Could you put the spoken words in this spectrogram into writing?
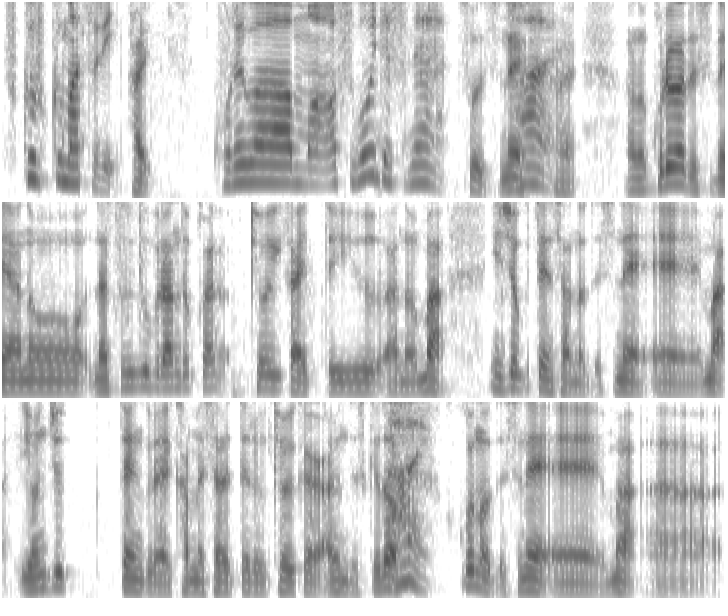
ふくふく祭り。はい。これはまあすごいですね。そうですね。はい。はい。あのこれはですね、あの夏フグブランド化協議会っていうあのまあ飲食店さんのですね、えー、まあ40店ぐらい加盟されてる協議会があるんですけど、はい。ここのですね、えー、まああ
